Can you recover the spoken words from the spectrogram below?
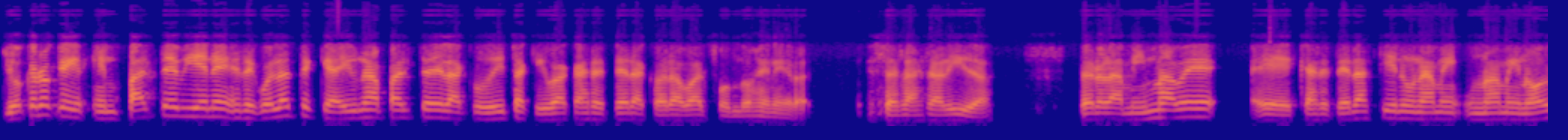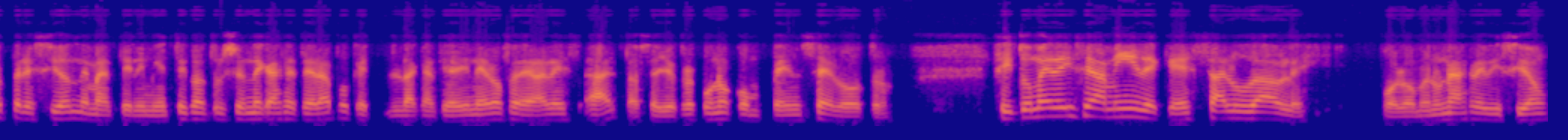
Yo creo que en parte viene, recuérdate que hay una parte de la crudita que iba a carretera que ahora va al Fondo General. Esa es la realidad. Pero a la misma vez eh, carreteras tiene una, una menor presión de mantenimiento y construcción de carreteras porque la cantidad de dinero federal es alta. O sea, yo creo que uno compensa el otro. Si tú me dices a mí de que es saludable, por lo menos una revisión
